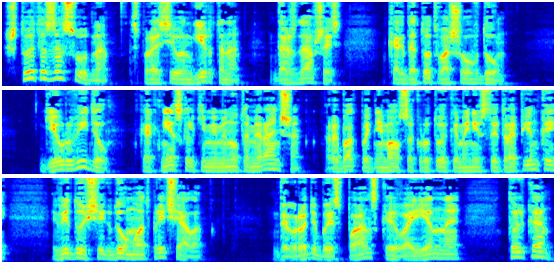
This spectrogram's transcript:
«Что это за судно?» — спросил он Гиртона, дождавшись, когда тот вошел в дом. Геур видел, как несколькими минутами раньше рыбак поднимался крутой каменистой тропинкой, ведущей к дому от причала. Да вроде бы испанская, военная, только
